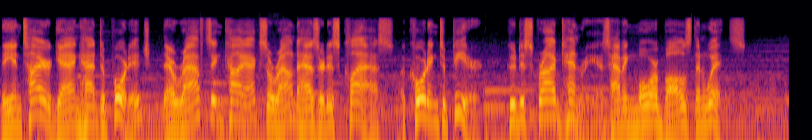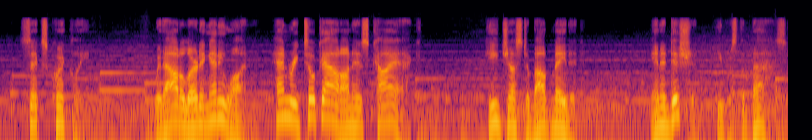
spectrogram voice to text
the entire gang had to portage their rafts and kayaks around hazardous class, according to Peter, who described Henry as having more balls than wits. Six quickly. Without alerting anyone, Henry took out on his kayak. He just about made it. In addition, he was the best.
